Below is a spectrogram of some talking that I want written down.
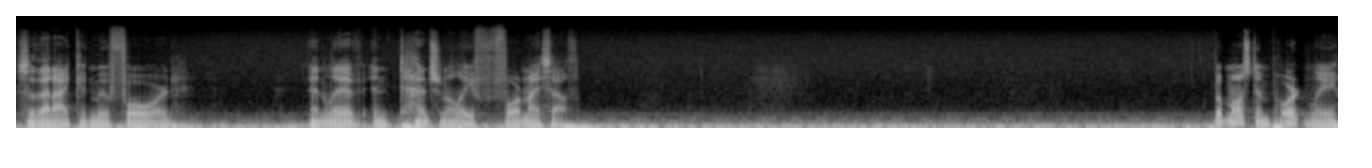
so that I could move forward and live intentionally for myself. But most importantly,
